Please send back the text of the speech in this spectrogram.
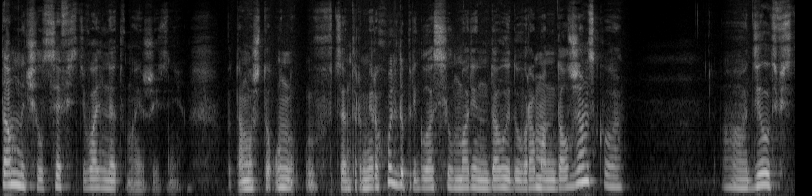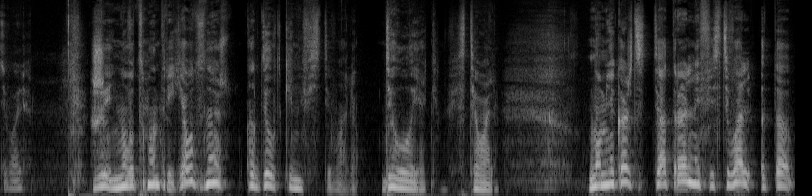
там начался фестиваль «Нет» в моей жизни. Потому что он в Центр Мирхольда пригласил Марину Давыдову, Романа Должанского а, делать фестиваль. Жень, ну вот смотри, я вот знаю, как делать кинофестивали. Делала я кинофестивали. Но мне кажется, театральный фестиваль это,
